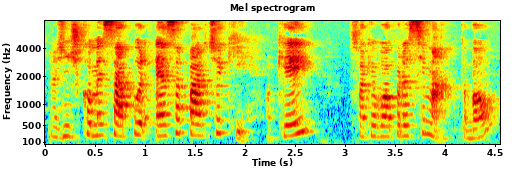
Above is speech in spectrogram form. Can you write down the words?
Pra gente começar por essa parte aqui, ok? Só que eu vou aproximar, tá bom?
